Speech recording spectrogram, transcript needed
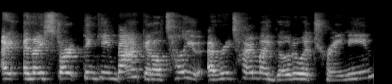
I and I start thinking back and I'll tell you every time I go to a training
